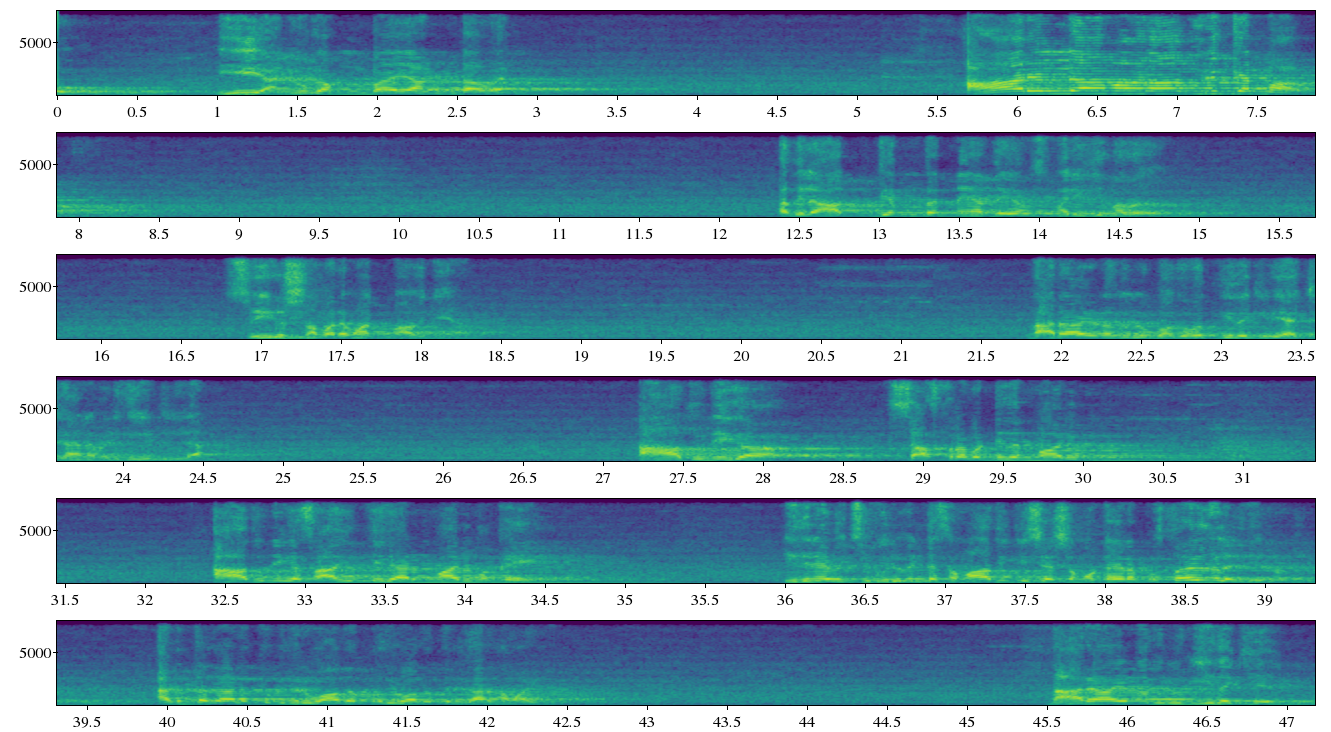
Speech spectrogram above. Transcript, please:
ഈ അനുകമ്പയാണ്ടവൻ ആരെല്ലാമാണ് ആ ഗുരുക്കന്മാർ? അതിലാദ്യം തന്നെ അദ്ദേഹം സ്മരിക്കുന്നത് ശ്രീകൃഷ്ണ പരമാത്മാവിനെയാണ് നാരായണ ഗുരു ഭഗവത്ഗീതയ്ക്ക് വ്യാഖ്യാനം എഴുതിയിട്ടില്ല. ആധുനിക ശാസ്ത്രപണ്ഡിതന്മാരും ആധുനിക സാഹിത്യകാരന്മാരുമൊക്കെ ഇതിനെ വെച്ച് ഗുരുവിന്റെ സമാധിക്ക് ശേഷം ഒട്ടേറെ പുസ്തകങ്ങൾ എഴുതിയിട്ടുണ്ട്. അടുത്ത കാലത്തും ഇതൊരു വാദപ്രതിവാദത്തിന് കാരണമായിട്ടുണ്ട്. നാരായണ ഗുരു ഗീതയ്ക്ക്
